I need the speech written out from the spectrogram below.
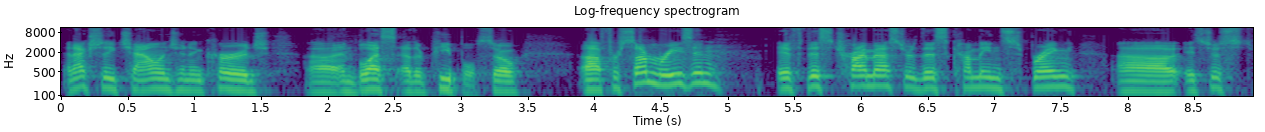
and actually challenge and encourage uh, and bless other people. So, for some reason, if this trimester, this coming spring, uh, it's just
